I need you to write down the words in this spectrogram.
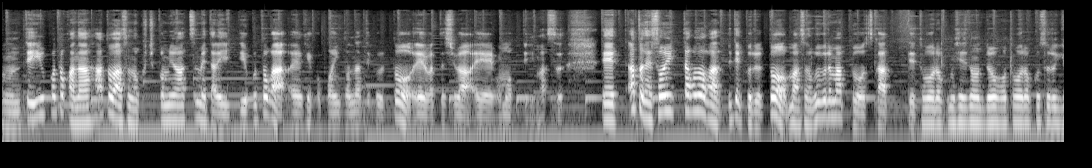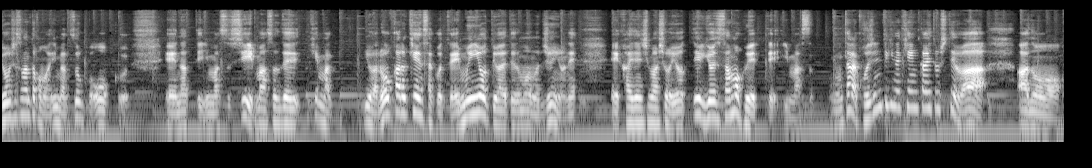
うん、っていうことかな。あとはその口コミを集めたりっていうことが、えー結構ポイントになってくると、えー私は、えー思っています。で、あとね、そういったことが出てくると、まあその Google マップを使って登録、店の情報を登録する業者さんとかも今すごく多く、えーなっていますし、まあそれで、けまあ要はローカル検索って MEO と言われているものの順位をね、え改善しましょうよっていう業者さんも増えています。ただ個人的な見解としては、あの、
